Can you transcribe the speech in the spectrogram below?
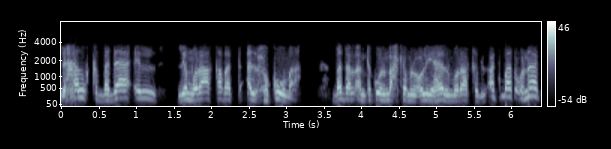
لخلق بدائل لمراقبة الحكومة. بدل أن تكون المحكمة العليا هي المراقب الأكبر هناك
